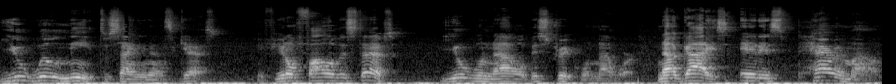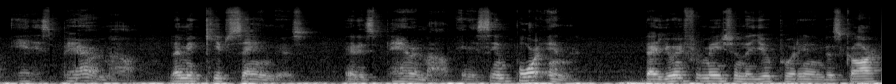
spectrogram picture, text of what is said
You will need to sign in as a guest. If you don't follow the steps, you will now, this trick will not work. Now guys, it is paramount, it is paramount. Let me keep saying this. It is paramount, it is important that your information that you put in this car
